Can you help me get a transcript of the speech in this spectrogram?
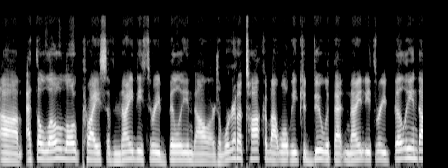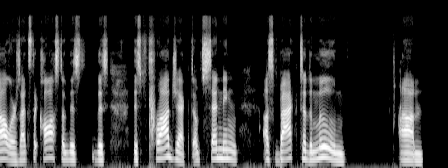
um, at the low, low price of $93 billion. And we're going to talk about what we could do with that $93 billion. That's the cost of this, this, this project of sending us back to the moon. Um,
